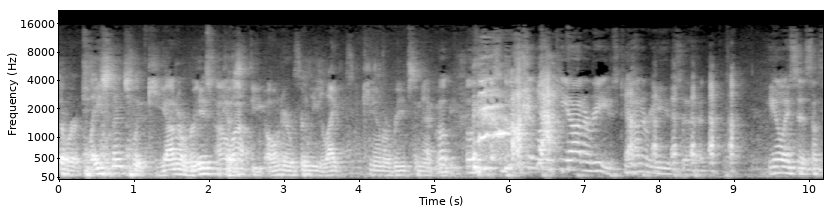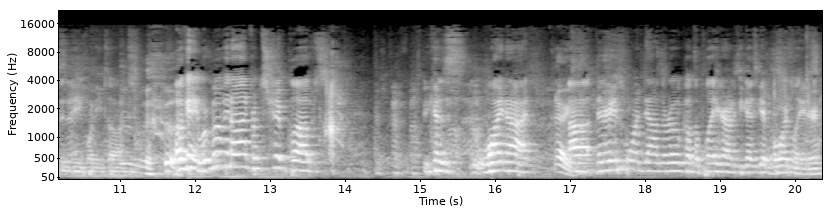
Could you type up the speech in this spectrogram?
the replacements with Keanu Reeves Oh, because wow. the owner really liked Keanu Reeves in that movie. well who, who doesn't like Keanu Reeves? Keanu Reeves, uh, he always says something deep when he talks. Okay, we're moving on from strip clubs because why not? There you go. Uh, there is one down the road called the Playground. If you guys get bored later,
